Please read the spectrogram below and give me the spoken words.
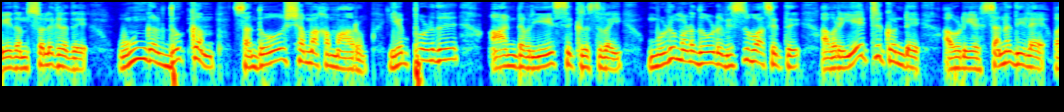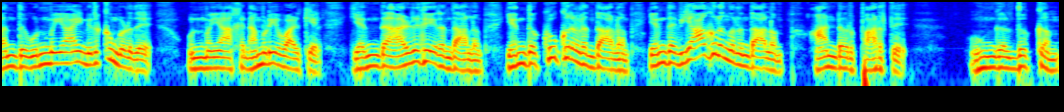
வேதம் சொல்லுகிறது உங்கள் துக்கம் சந்தோஷமாக மாறும். எப்பொழுது ஆண்டவர் இயேசு கிறிஸ்துவை முழு மனதோடு விசுவாசித்து அவரை ஏற்றுக்கொண்டு அவருடைய சன்னதியில வந்து உண்மையாய் நிற்கும் பொழுது உண்மையாக நம்முடைய வாழ்க்கையில் எந்த அழுகை இருந்தாலும் எந்த கூக்குரல் இருந்தாலும் எந்த வியாகுலங்கள் இருந்தாலும் ஆண்டவர் பார்த்து உங்கள் துக்கம்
